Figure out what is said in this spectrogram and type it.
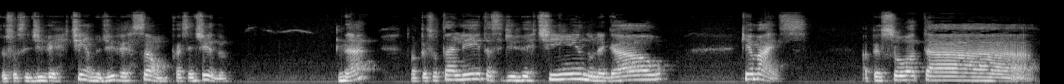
pessoa se divertindo, diversão, faz sentido? Né? Então a pessoa está ali, está se divertindo, legal. O que mais? A pessoa está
